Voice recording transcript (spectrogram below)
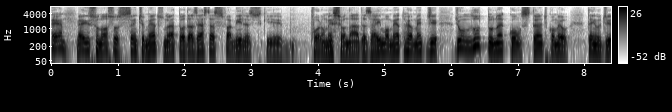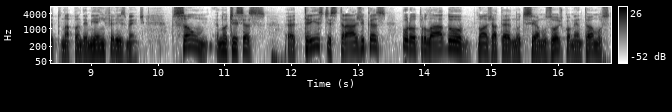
É, é isso, nossos sentimentos, não é? Todas estas famílias que foram mencionadas aí, momento realmente de, de um luto né, constante, como eu tenho dito, na pandemia, infelizmente. São notícias é, tristes, trágicas. Por outro lado, nós já até noticiamos hoje, comentamos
